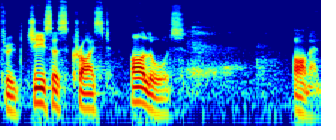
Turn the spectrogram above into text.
through Jesus Christ our Lord. Amen.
